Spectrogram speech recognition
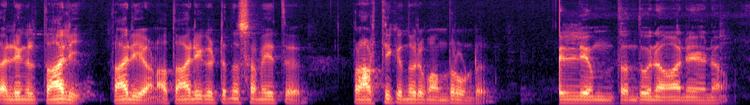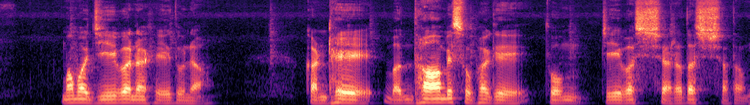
അല്ലെങ്കിൽ താലി താലിയാണ്. ആ താലി കിട്ടുന്ന സമയത്ത് പ്രാർത്ഥിക്കുന്ന ഒരു മന്ത്രമുണ്ട്. ശല്യം തന്തുനാനേന മമ ജീവന ഹേതുന കണ്ഠേ ബന്ധാമി സുഭകേ ത്വം ജീവശരതശതം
